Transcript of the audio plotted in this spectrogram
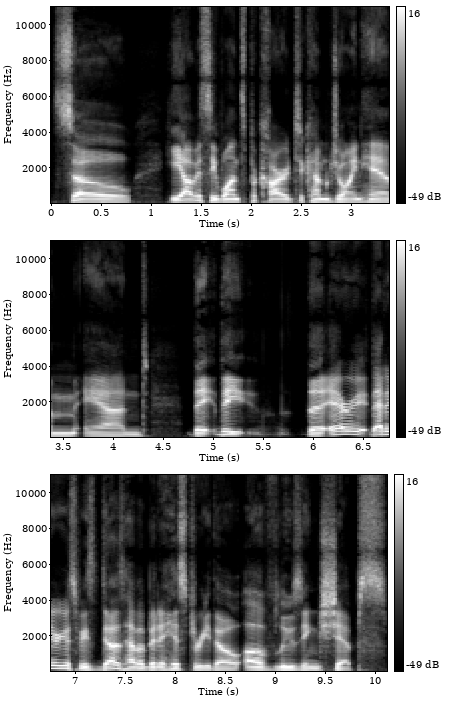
So he obviously wants Picard to come join him, and they they the area that area of space does have a bit of history though of losing ships.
